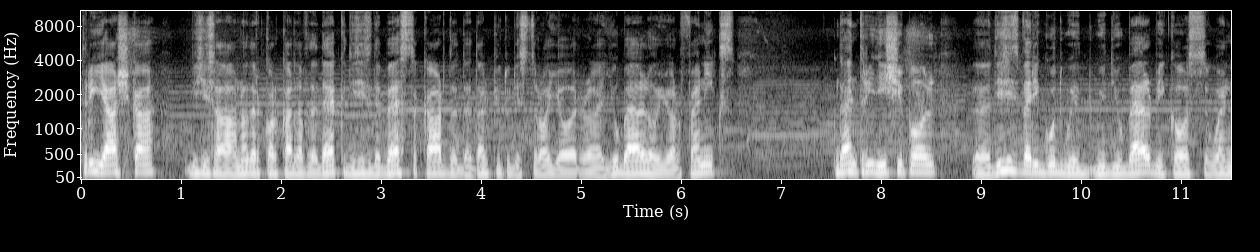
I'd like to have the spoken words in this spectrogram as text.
3 Yashka. This is another core card of the deck. This is the best card that help you to destroy your uh, or your Phoenix. Then 3 Disciple. Uh, this is very good with, with Yubel because when,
